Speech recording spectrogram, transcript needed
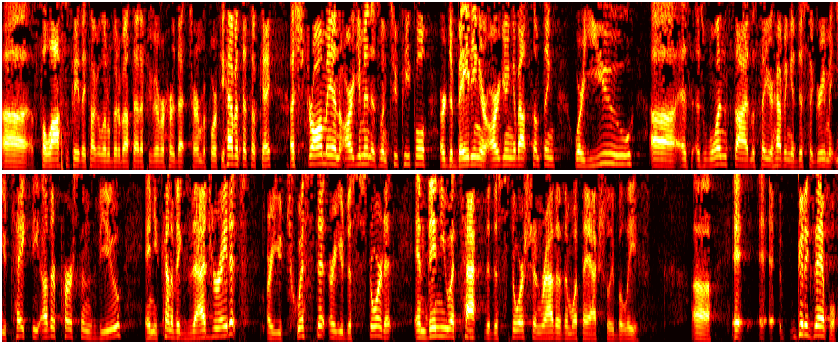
uh, philosophy. They talk a little bit about that if you've ever heard that term before. If you haven't, that's okay. A straw man argument is when two people are debating or arguing about something where you, uh, as, as one side, let's say you're having a disagreement, you take the other person's view and you kind of exaggerate it, or you twist it, or you distort it, and then you attack the distortion rather than what they actually believe. Uh, it, it, good example.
